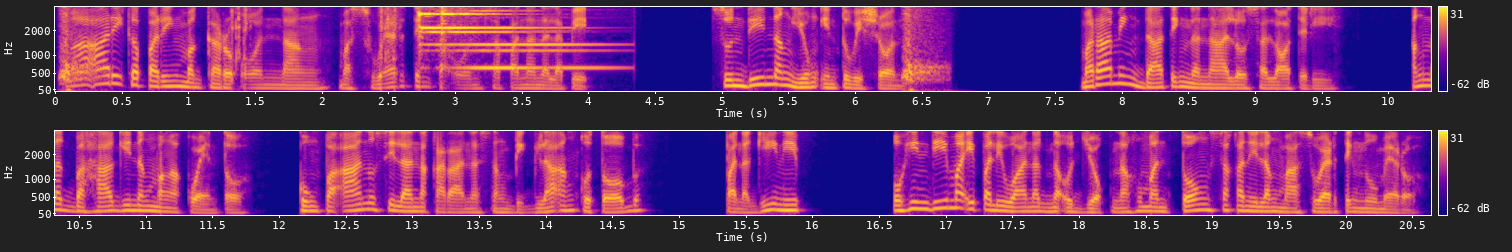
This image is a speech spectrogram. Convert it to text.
maaari ka pa ring magkaroon ng maswerteng taon sa pananalapi. Sundin ang iyong intuition. Maraming dating nanalo sa lottery ang nagbahagi ng mga kwento kung paano sila nakaranas ng biglaang kutob, panaginip, o hindi maipaliwanag na udyok na humantong sa kanilang maswerteng numero.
